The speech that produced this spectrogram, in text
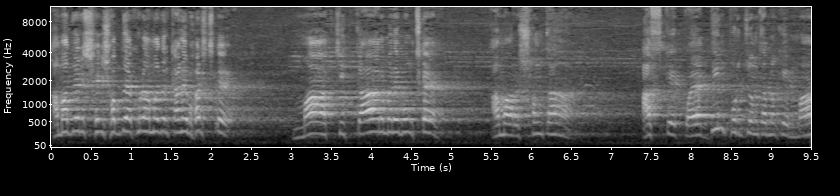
আমাদের সেই শব্দ এখন আমাদের কানে ভাসছে। মা চিৎকার মেরে বলছে, আমার সন্তান, আজকে কয়েকদিন পর্যন্ত আমাকে মা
